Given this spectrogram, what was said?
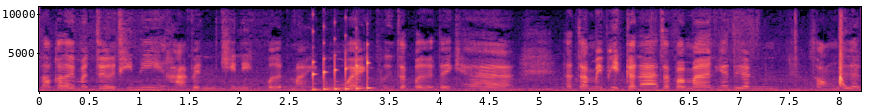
เราก็เลยมาเจอที่นี่ค่ะ เป็นคลินิกเปิดใหม่ด้วยเพิ่งจะเปิดได้แค่ ถ้าจำไม่ผิดก็น่าจะประมาณแค่เดือน 2 เดือน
